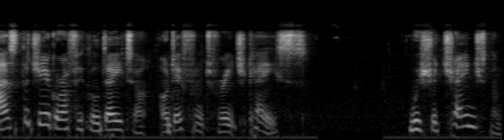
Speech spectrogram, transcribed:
As the geographical data are different for each case, we should change them.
